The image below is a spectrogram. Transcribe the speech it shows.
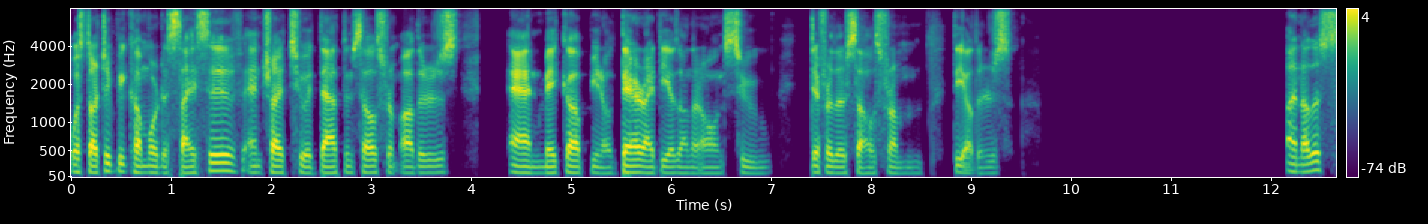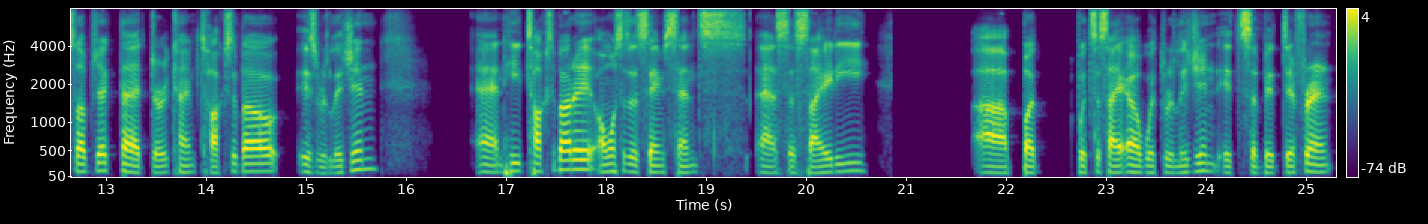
will start to become more decisive and try to adapt themselves from others and make up, you know, their ideas on their own to differ themselves from the others. Another subject that Durkheim talks about is religion, and he talks about it almost in the same sense as society, uh, but with society, uh, with religion, it's a bit different.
